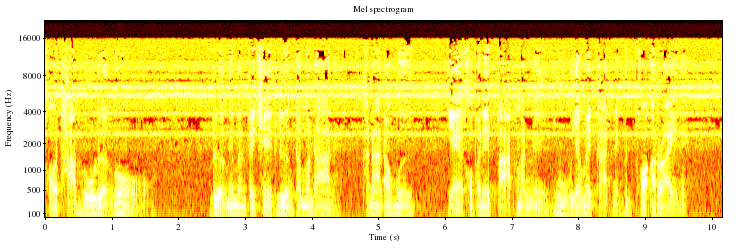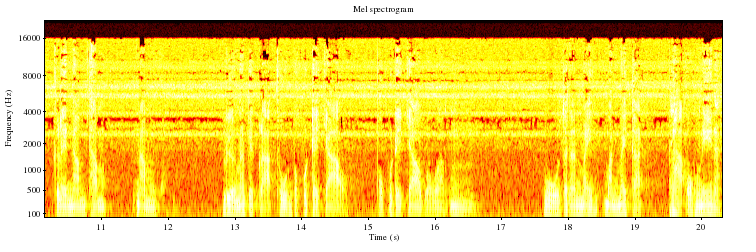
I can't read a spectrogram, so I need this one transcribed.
พอถามรู้เรื่อง โอ้ เรื่องนี้มันไปใช่เรื่องธรรมดาเนี่ย ขนาดเอามือแย่เข้าไปในปากมันเนี่ยงูยังไม่กัดเนี่ย มันเพราะอะไรเนี่ย ก็เลยนำทำ นำเรื่องนั้นไปกราบทูลพระพุทธเจ้า พระพุทธเจ้าบอกว่า อืม งูตอนนั้นไม่มันไม่กัดพระองค์นี้นะ่ะ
